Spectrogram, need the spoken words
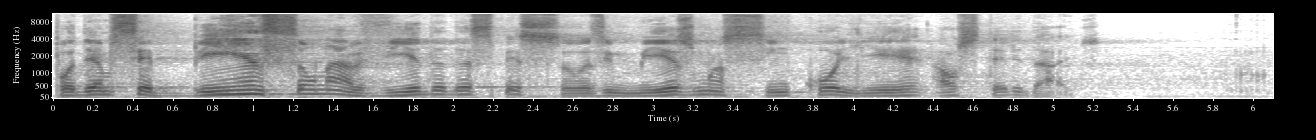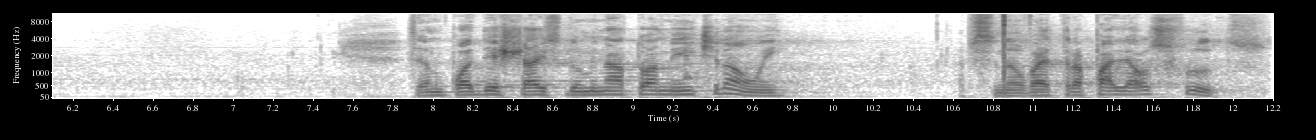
Podemos ser bênção na vida das pessoas e mesmo assim colher austeridade. Você não pode deixar isso dominar a tua mente, não, hein? Senão vai atrapalhar os frutos.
